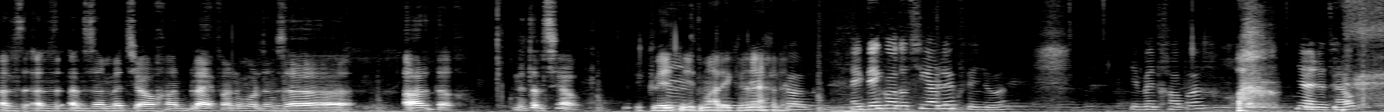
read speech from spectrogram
Als, als, als ze met jou gaan blijven, worden ze aardig. Net als jou. Ik weet Hmm. niet, maar ik ben eigenlijk... Ik ook. Ik denk wel dat ze jou leuk vinden hoor. Je bent grappig. ja, dat helpt.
